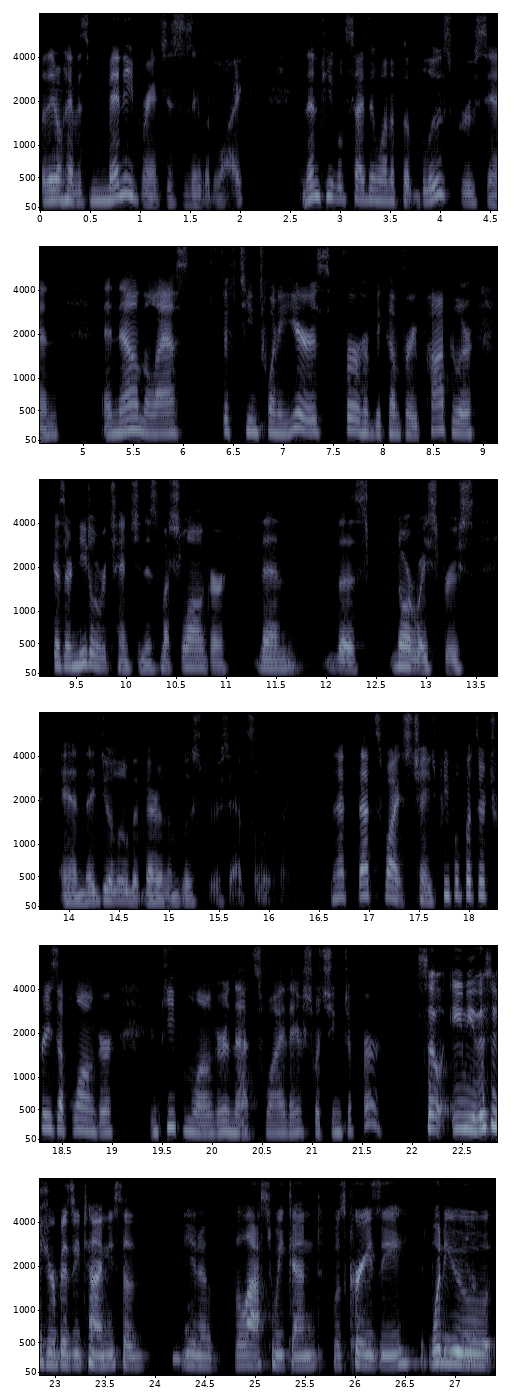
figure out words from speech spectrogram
but they don't have as many branches as they would like. And then people decide they want to put blue spruce in. And now in the last 15, 20 years, fir have become very popular because their needle retention is much longer than the Norway spruce and they do a little bit better than blue spruce absolutely and that, that's why it's changed people put their trees up longer and keep them longer and that's why they're switching to fir So Amy, this is your busy time. You said, you know, the last weekend was crazy. What do you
